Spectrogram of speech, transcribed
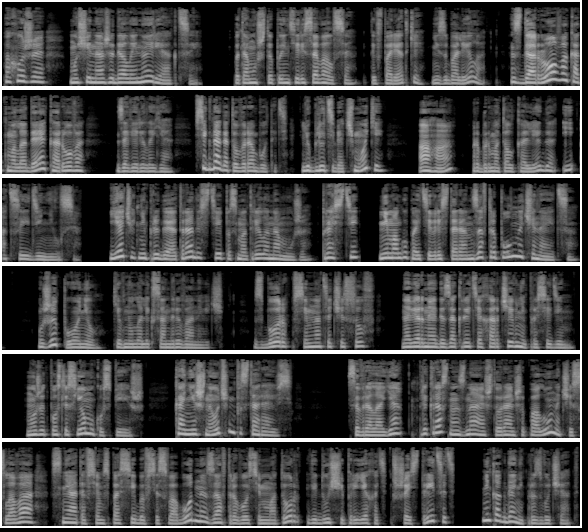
Похоже, мужчина ожидал иной реакции, потому что поинтересовался. «Ты в порядке? Не заболела?» «Здорова, как молодая корова», — заверила я. «Всегда готова работать. Люблю тебя, чмоки». «Ага», — пробормотал коллега и отсоединился. Я, чуть не прыгая от радости, посмотрела на мужа. «Прости, не могу пойти в ресторан, завтра пол начинается». «Уже понял», — кивнул Александр Иванович. «Сбор в 17 часов. Наверное, до закрытия харчевни просидим. Может, после съемок успеешь?» «Конечно, очень постараюсь», — соврала я, прекрасно зная, что раньше полуночи слова «снято, всем спасибо, все свободны, завтра восемь мотор, ведущий приехать в 6.30» никогда не прозвучат.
